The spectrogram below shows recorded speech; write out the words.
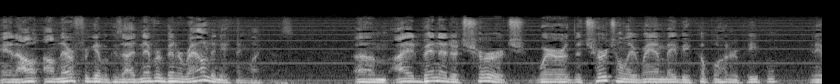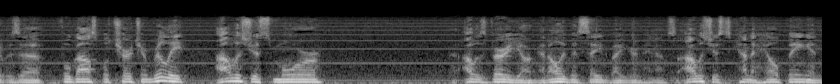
And I'll, I'll never forget because I'd never been around anything like this. Um, I had been at a church where the church only ran maybe a couple hundred people, and it was a full gospel church. And really, I was just more. I was very young. I'd only been saved about a year and a half, so I was just kind of helping, and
